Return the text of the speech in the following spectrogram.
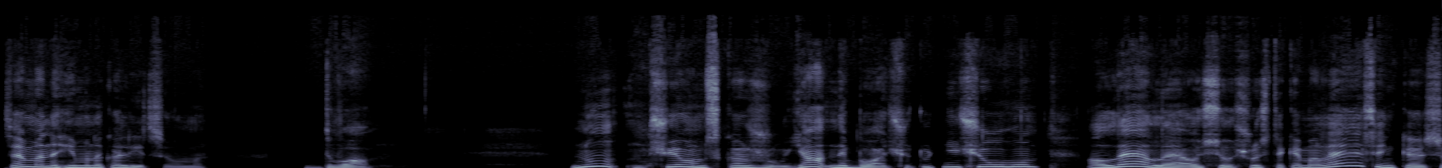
Це в мене гімонокаліціуми. Два. Ну, що я вам скажу? Я не бачу тут нічого. Але, але, ось о, щось таке малесеньке, ось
